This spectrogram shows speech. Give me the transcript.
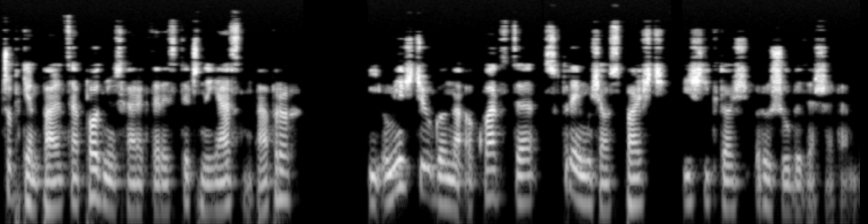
Czubkiem palca podniósł charakterystyczny jasny paproch i umieścił go na okładce, z której musiał spaść, jeśli ktoś ruszyłby deszetem.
